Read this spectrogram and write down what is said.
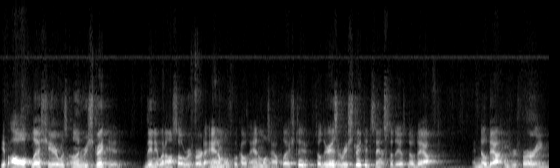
If all flesh here was unrestricted, then it would also refer to animals because animals have flesh too. So there is a restricted sense to this, no doubt. And no doubt he's referring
